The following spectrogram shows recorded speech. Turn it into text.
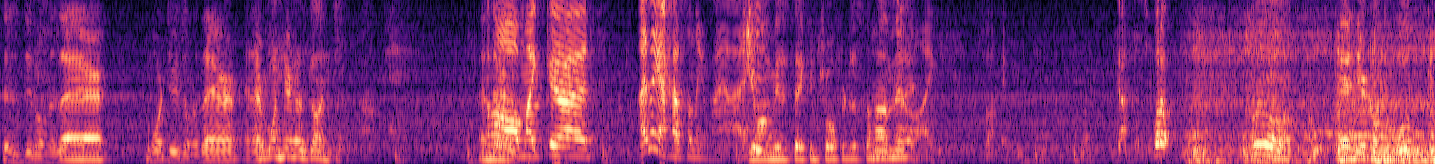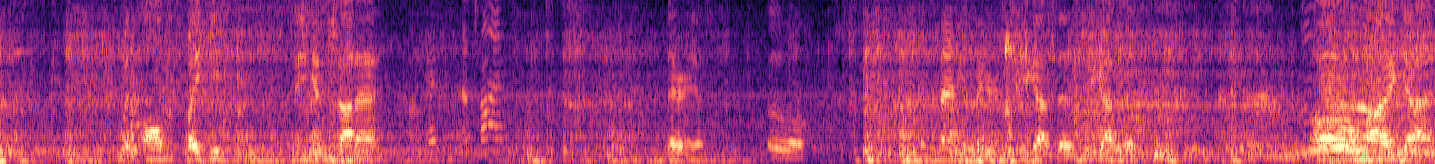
There's a dude over there, more dudes over there, and everyone here has guns. Okay. And Oh my god. I think I have something in my eye. Do you want me to take control for just a hot minute? No, I fucking got this. What up? Ugh. And here comes the wolf with all the spikies, and getting shot at. Okay, that's fine. There he is. Ooh. This is bad news bears. You got this. You got this. Oh my god.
